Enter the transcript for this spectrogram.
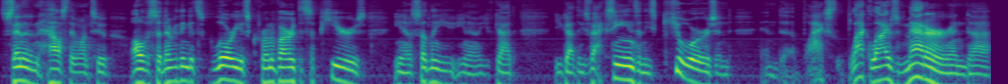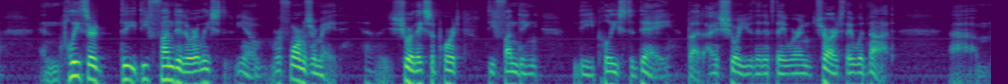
Senate and House, they want to, all of a sudden, everything gets glorious. Coronavirus disappears. You know, suddenly, you know, you've got, you got these vaccines and these cures and, and, uh, blacks, Black Lives Matter and, uh, and police are de- defunded or at least, you know, reforms are made. Sure, they support defunding the police today, but I assure you that if they were in charge, they would not. Um,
